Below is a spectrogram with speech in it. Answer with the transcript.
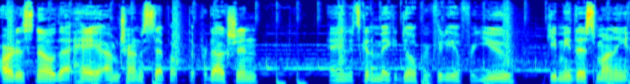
artist know that, hey, I'm trying to step up the production and it's going to make a doper video for you. Give me this money.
